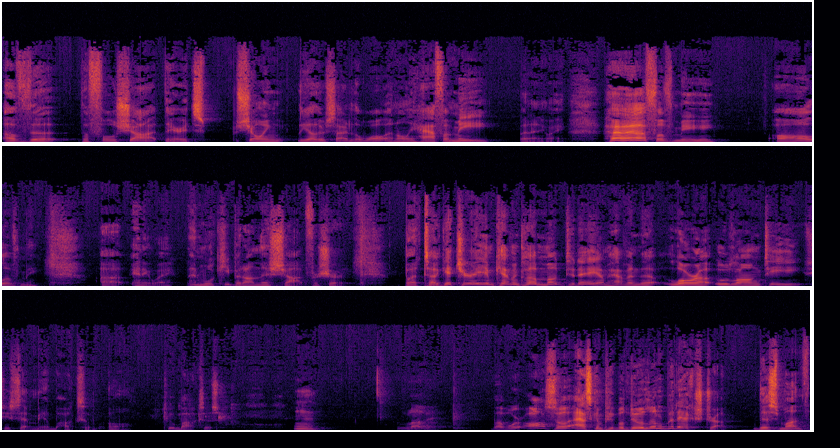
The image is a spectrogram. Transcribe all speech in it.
of the the full shot there. It's showing the other side of the wall and only half of me. But anyway, half of me, all of me. Uh, anyway, then we'll keep it on this shot for sure. But uh, get your AM Kevin Club mug today. I'm having the Laura Oolong tea. She sent me a box of, oh, two boxes. Mm, love it. But we're also asking people to do a little bit extra this month.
